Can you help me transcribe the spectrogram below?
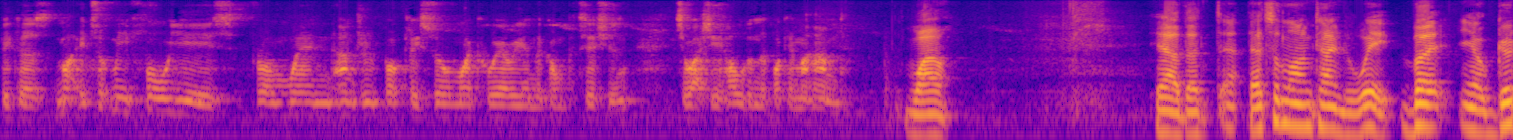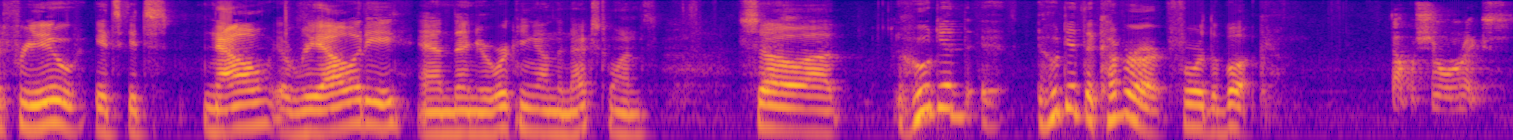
because my, it took me four years from when Andrew Buckley saw my query in the competition to actually holding the book in my hand. Wow. Yeah, that that's a long time to wait, but you know, good for you. It's it's now a reality, and then you're working on the next ones. So, uh, who did who did the cover art for the book? That was Sean Ricks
